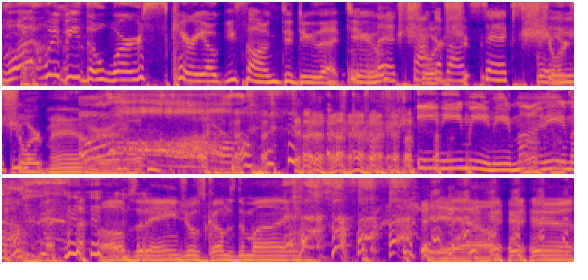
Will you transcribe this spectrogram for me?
what would be the worst karaoke song to do that to? Let's talk about short- sex, Short, baby. short man. Eeny, meeny, miny, mo. Arms of the Angels comes to mind. Yeah.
